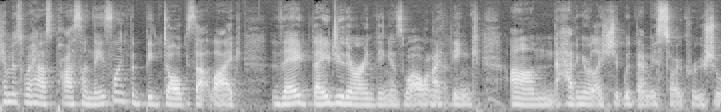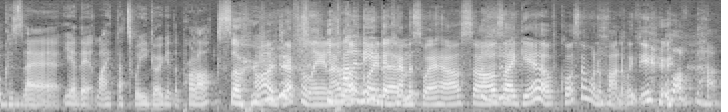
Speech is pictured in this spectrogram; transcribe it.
Chemist Warehouse, Priceline, these are like the big dogs that like they they do their own thing as well. And I think um, having a relationship with them is so crucial because they're yeah they're like that's where you go get the products. So Oh, definitely. And I love going need to. Chemist Warehouse. So I was like, yeah, of course I want to partner with you. Love that.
